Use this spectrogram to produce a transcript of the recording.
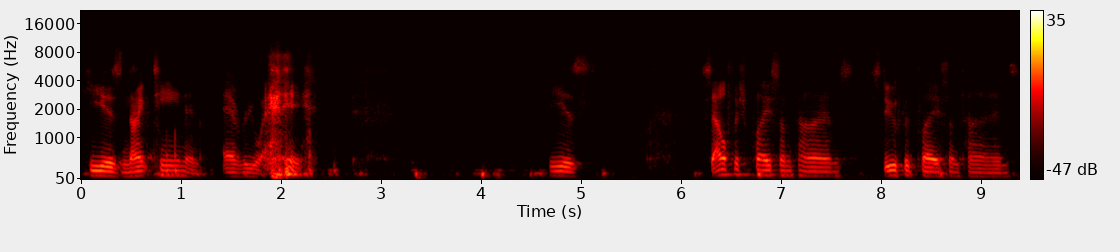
He is 19 in every way. he is selfish play sometimes, stupid play sometimes,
